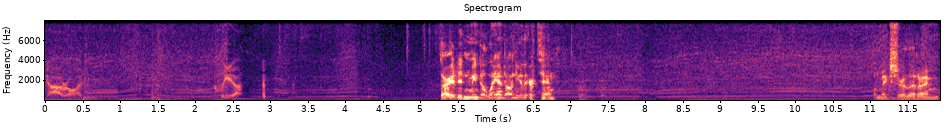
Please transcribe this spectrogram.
Car right. Clear. Sorry, I didn't mean to land on you there, Tim. I'll make sure that I'm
